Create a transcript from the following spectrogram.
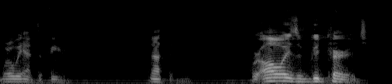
what do we have to fear? Nothing. We're always of good courage.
